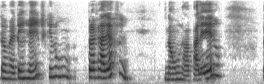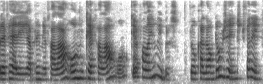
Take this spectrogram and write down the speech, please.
Também tem gente que não prefere assim, não usar aparelho, prefere aprender a falar, ou não quer falar, ou quer falar em Libras. Então cada um tem um jeito diferente.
